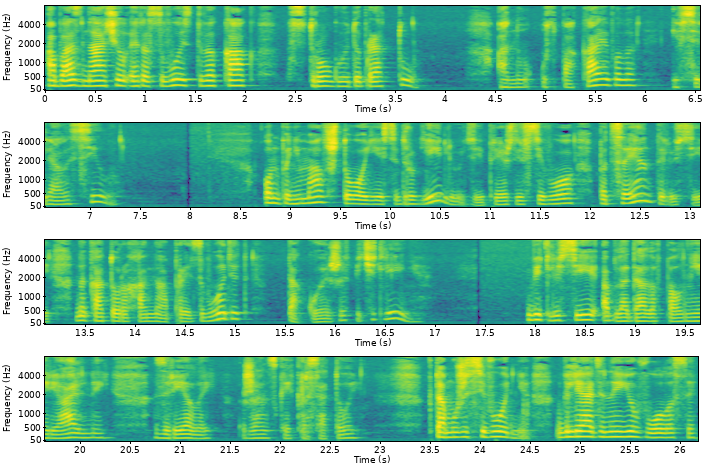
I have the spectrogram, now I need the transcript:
обозначил это свойство как строгую доброту. Оно успокаивало и вселяло силу. Он понимал, что есть и другие люди, прежде всего пациенты Люси, на которых она производит такое же впечатление. Ведь Люси обладала вполне реальной, зрелой женской красотой. К тому же сегодня, глядя на ее волосы,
